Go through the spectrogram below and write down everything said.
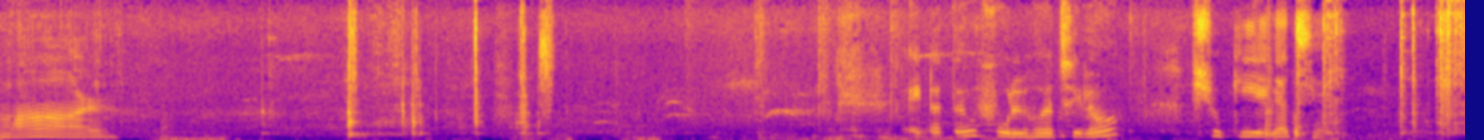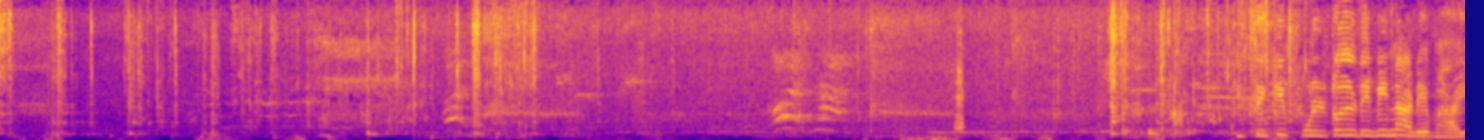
আমার। এটাতেও ফুল হয়েছিল, শুকিয়ে গেছে। তুই কি ফুল টুল দিবি না রে ভাই?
